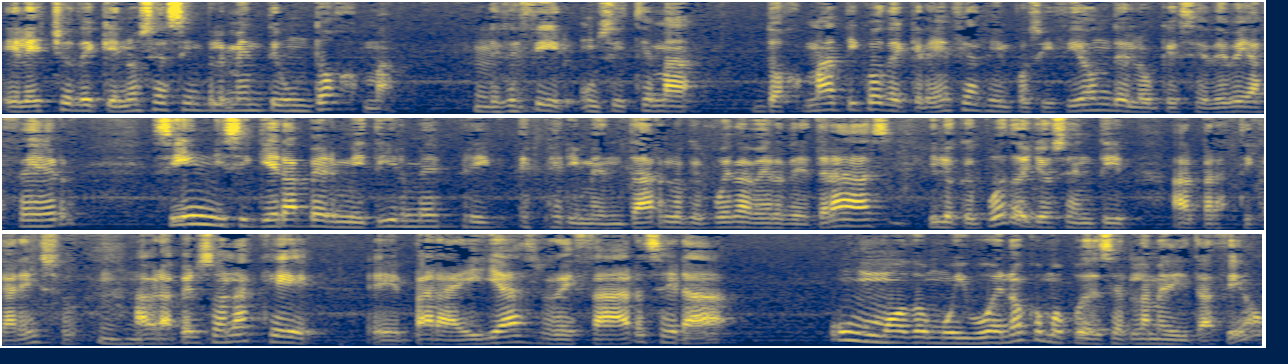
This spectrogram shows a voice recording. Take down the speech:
el hecho de que no sea simplemente un dogma, es decir, un sistema dogmático de creencias de imposición de lo que se debe hacer, sin ni siquiera permitirme experimentar lo que pueda haber detrás y lo que puedo yo sentir al practicar eso. Habrá personas que eh, para ellas rezar será un modo muy bueno como puede ser la meditación,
